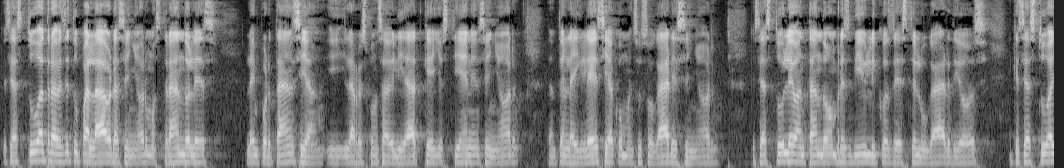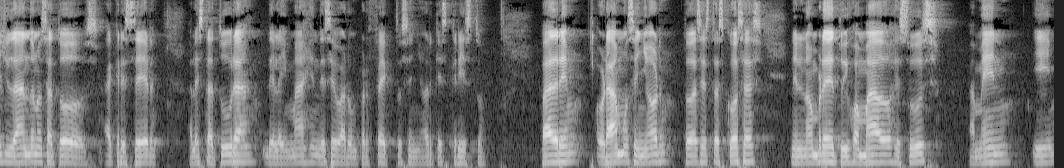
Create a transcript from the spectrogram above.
Que seas tú a través de tu palabra, Señor, mostrándoles la importancia y la responsabilidad que ellos tienen, Señor, tanto en la iglesia como en sus hogares, Señor. Que seas tú levantando hombres bíblicos de este lugar, Dios, y que seas tú ayudándonos a todos a crecer a la estatura de la imagen de ese varón perfecto, Señor, que es Cristo. Padre, oramos, Señor, todas estas cosas en el nombre de tu Hijo amado Jesús. Amén y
